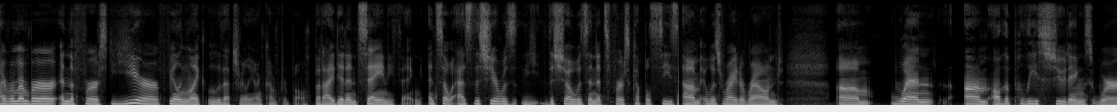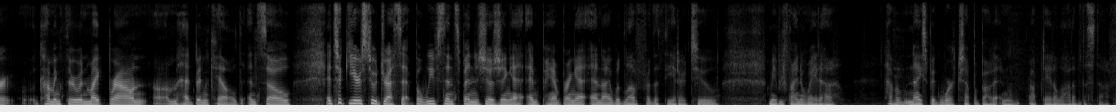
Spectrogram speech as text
I remember in the first year feeling like, ooh, that's really uncomfortable, but I didn't say anything. And so as this year was, the show was in its first couple seasons, um, it was right around um, when um, all the police shootings were coming through and Mike Brown um, had been killed. And so it took years to address it, but we've since been zhuzhing it and pampering it. And I would love for the theater to maybe find a way to have a nice big workshop about it and update a lot of the stuff.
